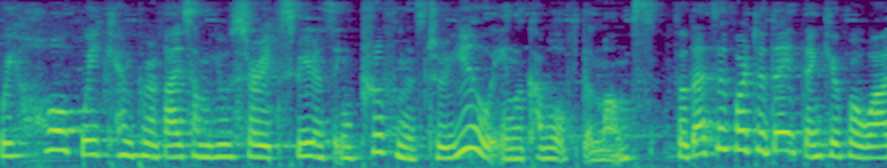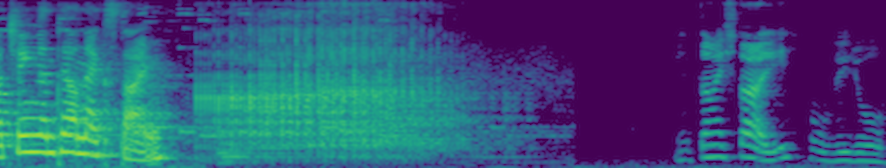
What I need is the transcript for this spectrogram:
We hope we can provide some user experience improvements to you in a couple of the months. So that's it for today. Thank you for watching. Until next time. Então está aí, o vídeo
